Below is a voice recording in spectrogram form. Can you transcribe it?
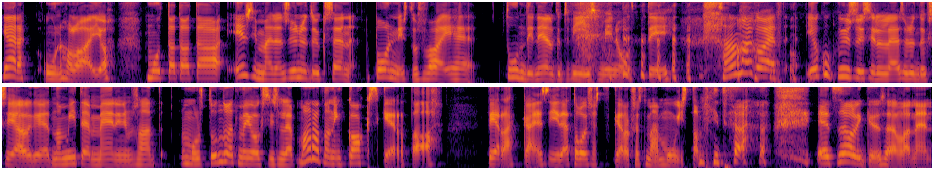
jäädä unholaan jo. Mutta tota, ensimmäisen synnytyksen ponnistusvaihe tunti 45 minuuttia. Sanotaanko, että joku kysyi silleen synnytyksen jälkeen, että no miten meni, niin mä sanon, että no musta tuntuu, että mä juoksin sille maratonin kaksi kertaa peräkkäin siitä toisesta kerroksesta mä en muista mitään. Et se oli kyllä sellainen,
